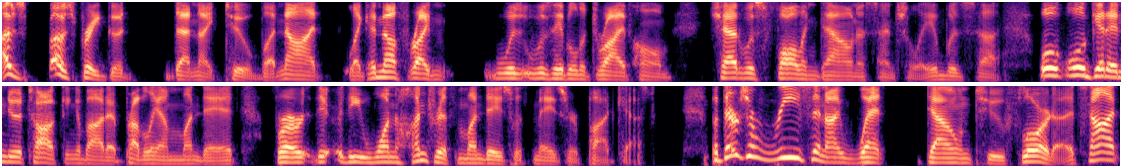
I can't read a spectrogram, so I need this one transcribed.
I was I was pretty good that night too, but not like enough right was was able to drive home. Chad was falling down essentially. It was uh we'll we'll get into talking about it probably on Monday for the the 100th Mondays with Mazur podcast. But there's a reason I went down to Florida. It's not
